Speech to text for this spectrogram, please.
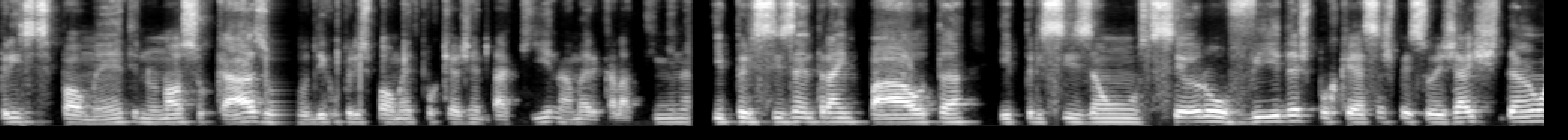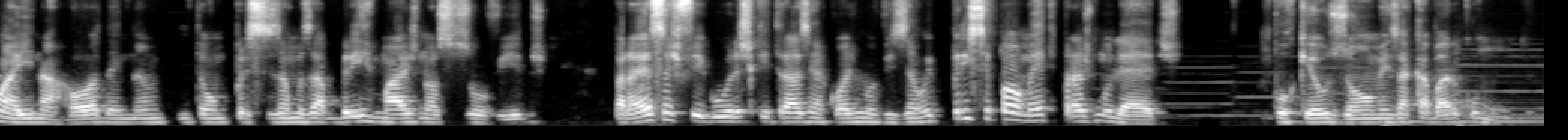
principalmente. No nosso caso, eu digo principalmente porque a gente está aqui na América Latina e precisa entrar em pauta e precisam ser ouvidas, porque essas pessoas já estão aí na roda, e não, então precisamos abrir mais nossos ouvidos para essas figuras que trazem a cosmovisão e principalmente para as mulheres, porque os homens acabaram com o mundo.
